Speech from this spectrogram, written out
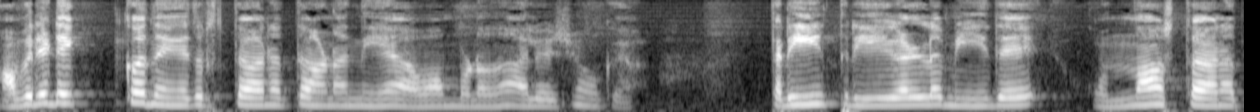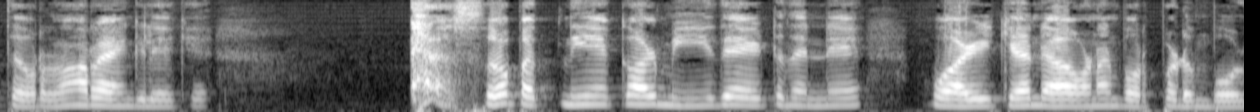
അവരുടെയൊക്കെ നേതൃസ്ഥാനത്താണ് നീ ആവാൻ പോണത്. ആലോചിച്ച് നോക്കുക. ഇത്രയും സ്ത്രീകളുടെ മീതെ ഒന്നാം സ്ഥാനത്ത് ഒന്നാം റാങ്കിലേക്ക് സ്വപത്നിയേക്കാൾ മീതെയായിട്ട് തന്നെ വഴിക്കാൻ രാവണൻ പുറപ്പെടുമ്പോൾ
